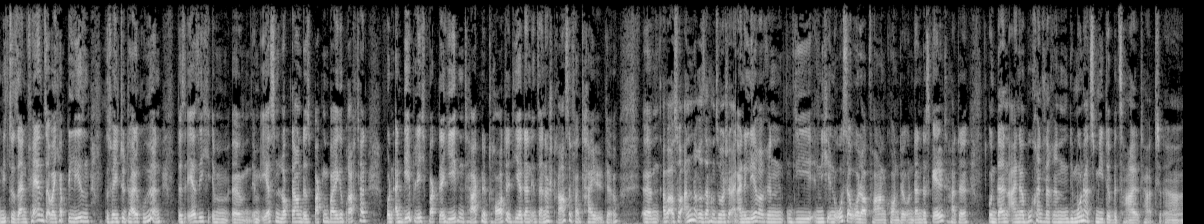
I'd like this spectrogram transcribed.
nicht zu seinen Fans, aber ich habe gelesen, das fand ich total rührend, dass er sich im, ähm, im ersten Lockdown das Backen beigebracht hat und angeblich backt er jeden Tag eine Torte, die er dann in seiner Straße verteilt. Ja. Ähm, aber auch so andere Sachen, zum Beispiel eine Lehrerin, die nicht in Osterurlaub fahren konnte und dann das Geld hatte, und dann einer Buchhändlerin die Monatsmiete bezahlt hat. Äh,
